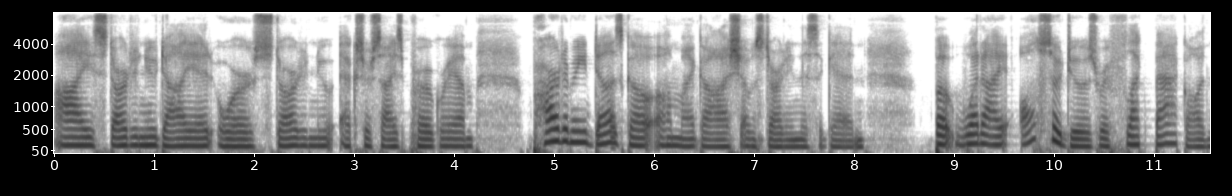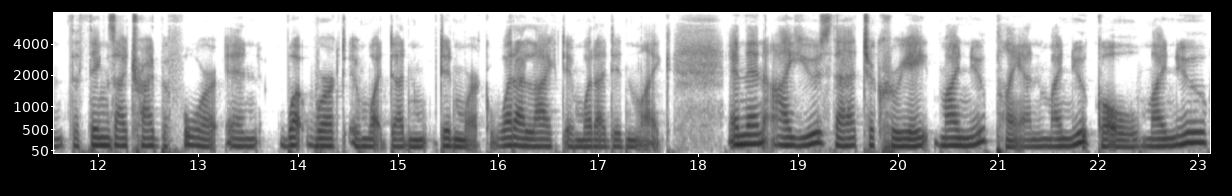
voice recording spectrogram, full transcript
I start a new diet or start a new exercise program, part of me does go, oh my gosh, I'm starting this again. But what I also do is reflect back on the things I tried before and what worked and what didn't didn't work, what I liked and what I didn't like. And then I use that to create my new plan, my new goal, my new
